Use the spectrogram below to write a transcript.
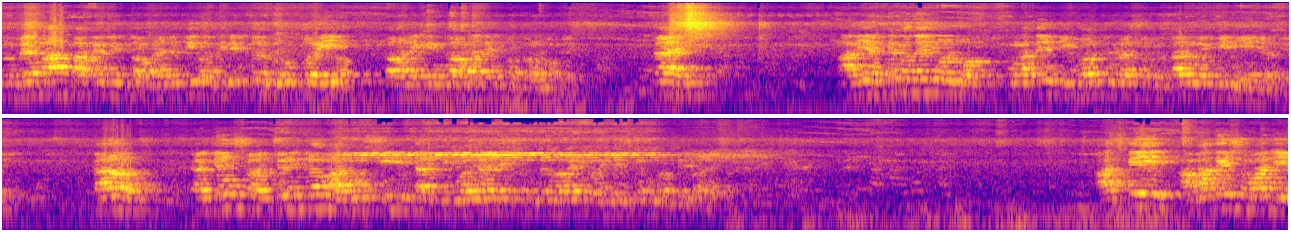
লোভের পাপ পাপে মৃত্যু, আমরা যদি অতিরিক্ত লোভ করি, তাহলে কিন্তু আমাদের পতন হবে। তাই আমি একটা কথাই বলব, তোমাদের জীবন তোমরা সততার মধ্যে নিয়ে যাবে। কারণ একজন সচ্চরিত্র মানুষই তার জীবনটাকে সুন্দরভাবে পরিবেশন করতে পারে। আজকে আমাদের সমাজে,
